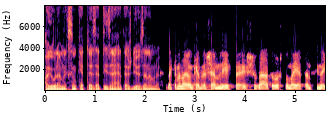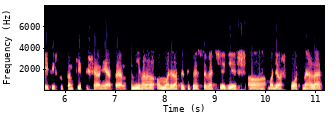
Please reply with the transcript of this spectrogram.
ha jól emlékszem, 2017-es győzelemre? Nekem egy nagyon kedves emlék, és az általostól megértem színeit is tudtam képviselni ebben. Nyilván a, a Magyar Atlétikai Szövetség és a Magyar Sport mellett.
